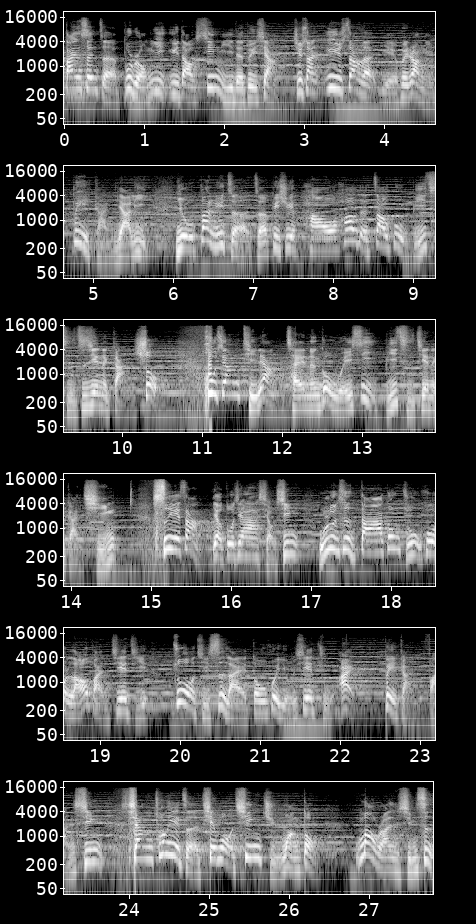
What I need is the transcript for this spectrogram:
单身者不容易遇到心仪的对象，就算遇上了，也会让你倍感压力。有伴侣者则必须好好的照顾彼此之间的感受，互相体谅，才能够维系彼此间的感情。事业上要多加小心，无论是打工族或老板阶级，做起事来都会有一些阻碍，倍感烦心。想创业者切莫轻举妄动，贸然行事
